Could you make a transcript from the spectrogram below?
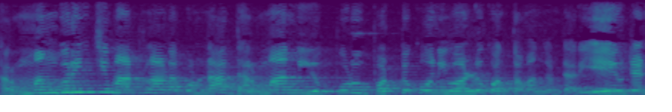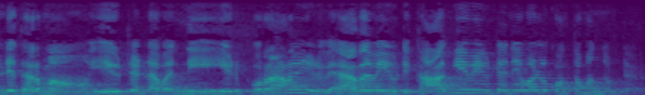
ధర్మం గురించి మాట్లాడకుండా ధర్మాన్ని ఎప్పుడూ పట్టుకోని వాళ్ళు కొంతమంది ఉంటారు. ఏమిటండి ధర్మం? ఏమిటండి అవన్నీ? ఏడు పురాణం? ఏడు వేదం? ఏమిటి కావ్యం? ఏమిటి అనేవాళ్ళు కొంతమంది ఉంటారు.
